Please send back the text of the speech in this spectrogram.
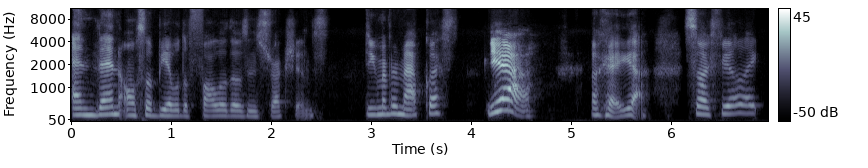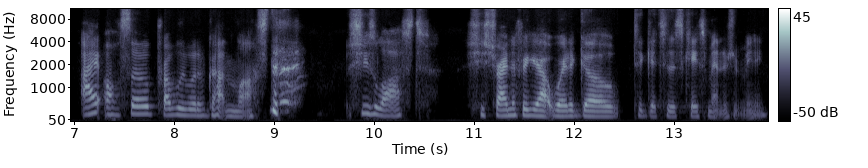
and then also be able to follow those instructions. Do you remember MapQuest? Yeah. Okay, yeah. So I feel like I also probably would have gotten lost. She's lost. She's trying to figure out where to go to get to this case management meeting.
